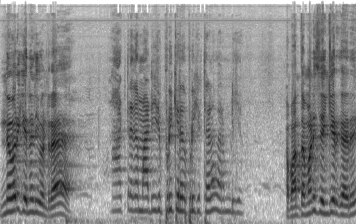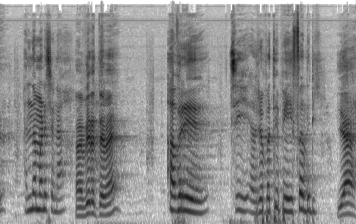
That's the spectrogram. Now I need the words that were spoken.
இன்ன வரைக்கும் என்னடி பண்ற? மாட்டுறதை மாட்டிட்டு பிடிக்கிறத பிடிக்கிறதால வர முடியும். அப்ப அந்த மனுஷன் எங்க இருக்காரு? அந்த மனுஷனா? வீரத்தேவன். அவரு சி அவரை பத்தி பேசாதடி. ஏன்?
